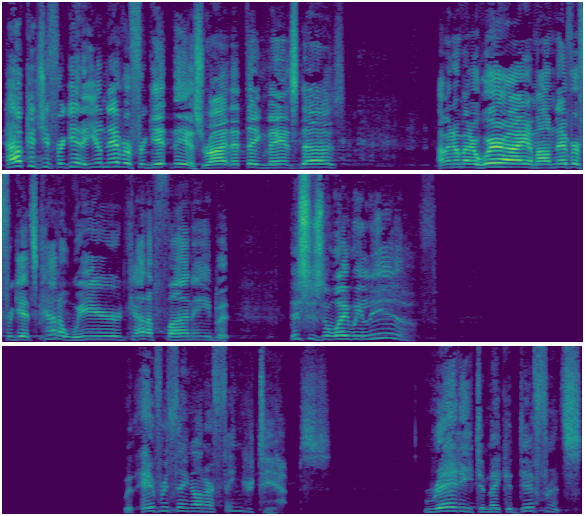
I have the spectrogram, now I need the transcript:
How could you forget it? You'll never forget this, right? That thing Vance does. I mean, no matter where I am, I'll never forget. It's kind of weird, kind of funny, but this is the way we live. With everything on our fingertips, ready to make a difference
